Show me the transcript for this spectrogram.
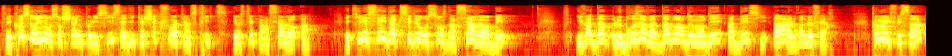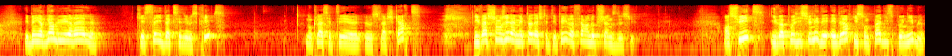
C'est les cross-origin resource sharing policy, ça dit qu'à chaque fois qu'un script est hosté par un serveur A et qu'il essaye d'accéder aux ressources d'un serveur B, le browser va d'abord demander à B si A a le droit de le faire. Comment il fait ça? Eh bien, il regarde l'URL qui essaye d'accéder au script. Donc là, c'était euh, le slash carte. Il va changer la méthode HTTP, il va faire un options dessus. Ensuite, il va positionner des headers qui ne sont pas disponibles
